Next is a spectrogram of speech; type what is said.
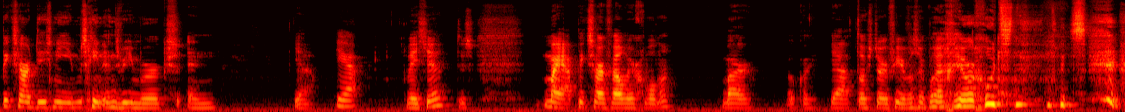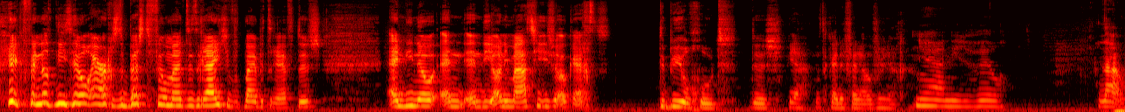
Pixar, Disney, misschien een DreamWorks en Ja. weet je. Dus, maar ja, Pixar heeft wel weer gewonnen. Maar oké, ja, Toy Story 4 was ook wel echt heel erg goed. dus ik vind dat niet heel erg. Het is de beste film uit dit rijtje wat mij betreft. Dus, en, die no en, en die animatie is ook echt debiel goed. Dus ja, wat kan je er verder over zeggen? Ja, niet zoveel. Nou,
